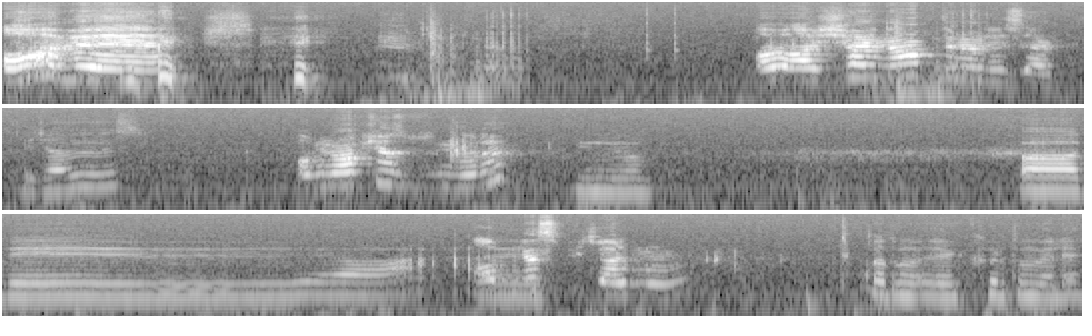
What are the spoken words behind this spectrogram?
Abi! Abi aşağıya ne yaptın öyle sen? Tecavüz. Abi ne yapacağız biz bunları? Bilmiyorum. Abi. Abi nasıl becerdin onu? Tıkladım öyle kırdım öyle.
